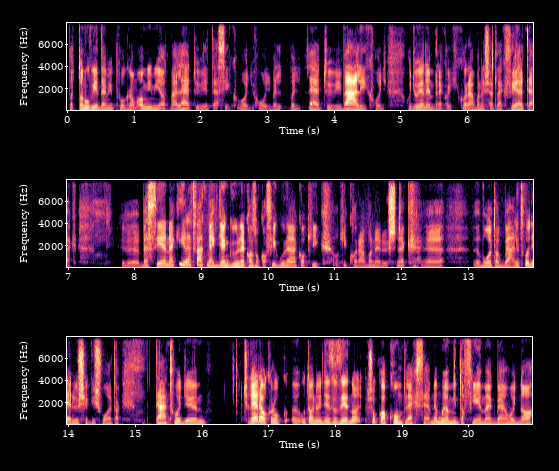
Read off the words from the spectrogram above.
vagy tanúvédelmi program, ami miatt már lehetővé teszik, hogy, hogy vagy lehetővé válik, hogy, hogy olyan emberek, akik korábban esetleg féltek, ö, beszélnek, illetve hát meggyengülnek azok a figurák, akik, akik korábban erősnek ö, voltak beállítva, vagy erősek is voltak. Tehát, hogy csak erre akarok utalni, hogy ez azért sokkal komplexebb, nem olyan, mint a filmekben, hogy na,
